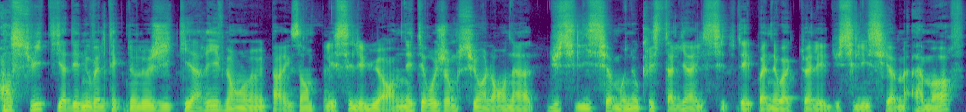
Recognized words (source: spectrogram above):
Ensuite, il y a des nouvelles technologies qui arrivent, euh, par exemple les cellules en hétérojonction. Alors on a du silicium monocristallien, des panneaux actuels et du silicium amorphe.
